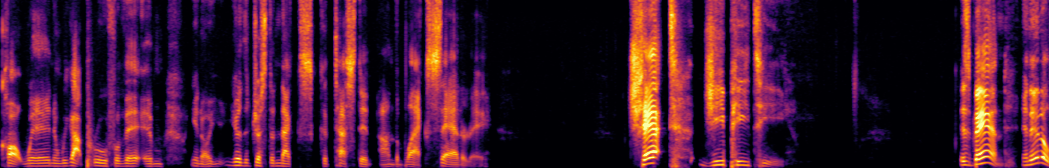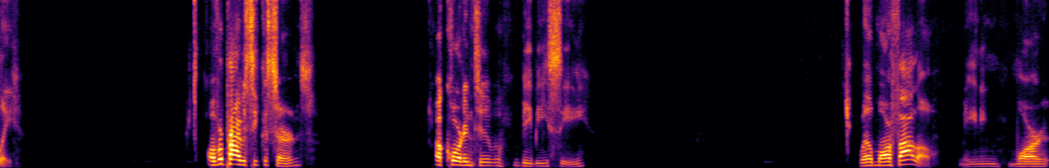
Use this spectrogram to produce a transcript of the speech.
caught wind and we got proof of it and you know you're the, just the next contestant on the Black Saturday. Chat GPT is banned in Italy over privacy concerns, according to BBC. Will more follow? Meaning more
